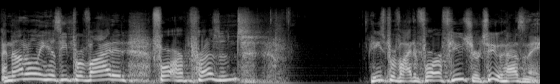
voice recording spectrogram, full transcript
And not only has he provided for our present he's provided for our future too hasn't he?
